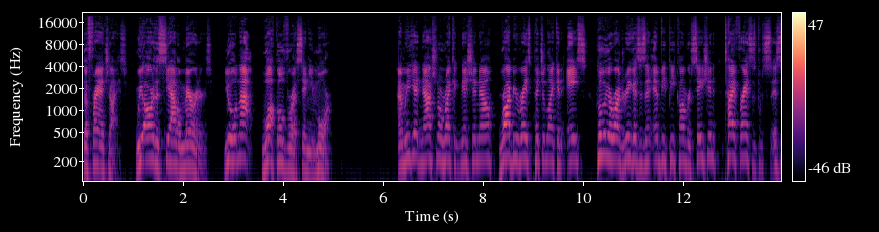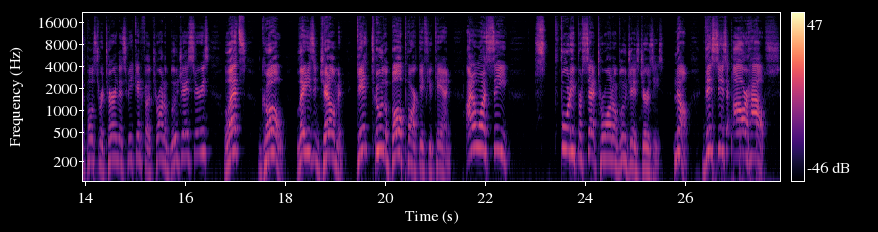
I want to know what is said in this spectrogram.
the franchise. We are the Seattle Mariners. You will not walk over us anymore. And we get national recognition now. Robbie Ray's pitching like an ace. Julio Rodriguez is an MVP conversation. Ty France is, is supposed to return this weekend for the Toronto Blue Jays series. Let's Go! Ladies and gentlemen, get to the ballpark if you can. I don't want to see 40% Toronto Blue Jays jerseys. No, this is our house.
